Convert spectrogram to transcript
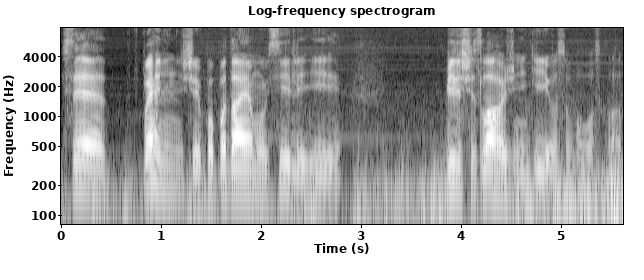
все впевненіше попадаємо в цілі і більше злагоджені дії особового складу.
